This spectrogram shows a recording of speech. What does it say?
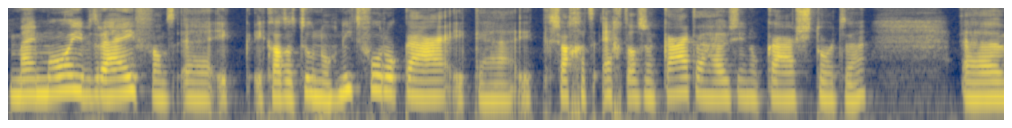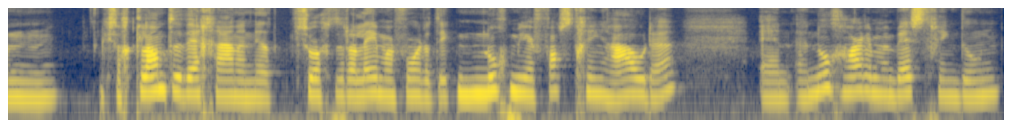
mijn mooie bedrijf, want uh, ik, ik had het toen nog niet voor elkaar. Ik, uh, ik zag het echt als een kaartenhuis in elkaar storten. Um, ik zag klanten weggaan en dat zorgde er alleen maar voor dat ik nog meer vast ging houden. En uh, nog harder mijn best ging doen.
